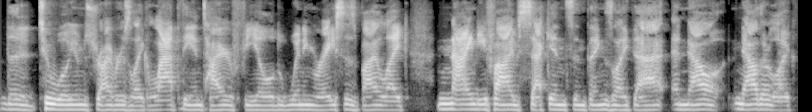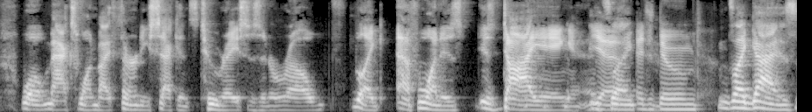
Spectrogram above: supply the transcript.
the two Williams drivers like lap the entire field, winning races by like 95 seconds and things like that. And now now they're like, well, Max won by 30 seconds, two races in a row. Like F1 is is dying. It's yeah, like it's doomed. It's like guys,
